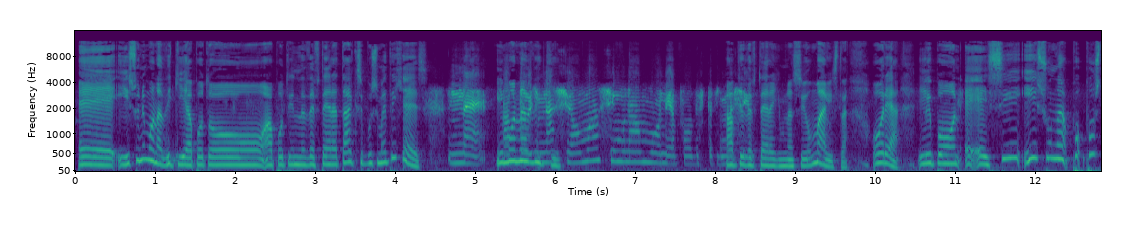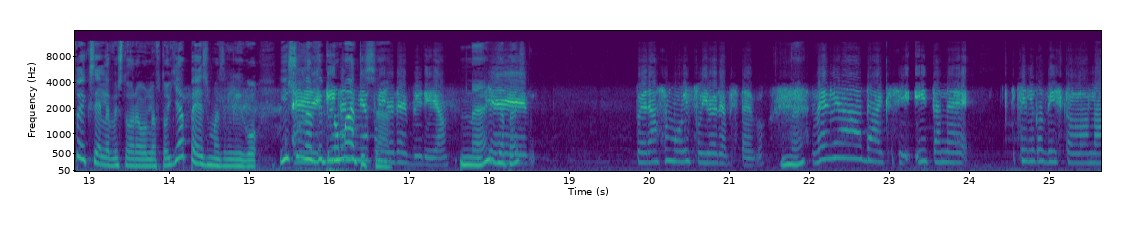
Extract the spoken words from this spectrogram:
Ε, ήσουν η μοναδική από, το, από την Δευτέρα τάξη που συμμετείχες; Ναι, Η από μοναδική. το γυμνάσιο μας ήμουνα μόνη από δεύτερη γυμνασίου. Από τη Δευτέρα Γυμνασίου, μάλιστα. Ωραία. Λοιπόν, ε, εσύ ήσουν. Πώς το εξέλαβες τώρα όλο αυτό, για πες μας λίγο. Ήσουν Ε, διπλωμάτισα. Ήταν μια πολύ ωραία εμπειρία. Ναι, και για πες. περάσαμε όλοι πολύ ωραία πιστεύω. Ναι. Βέβαια, εντάξει, ήταν και λίγο δύσκολο να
